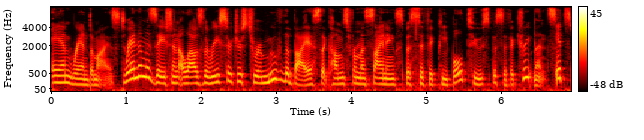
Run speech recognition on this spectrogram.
and randomized. Randomization allows the researchers to remove the bias that comes from assigning specific people to specific treatments. It's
